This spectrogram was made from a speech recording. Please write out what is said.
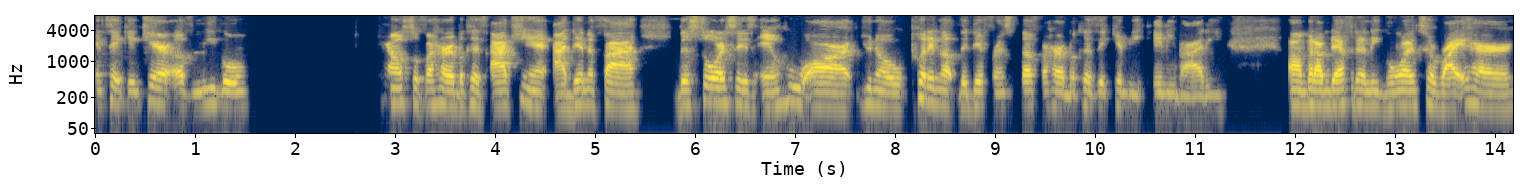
and taking care of legal counsel for her because I can't identify the sources and who are, you know, putting up the different stuff for her because it can be anybody. Um, but I'm definitely going to write her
